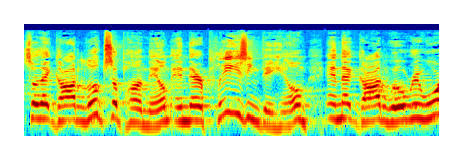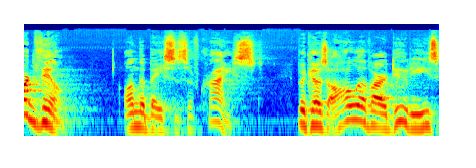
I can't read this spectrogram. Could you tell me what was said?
so that God looks upon them and they're pleasing to Him and that God will reward them? On the basis of Christ. Because all of our duties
